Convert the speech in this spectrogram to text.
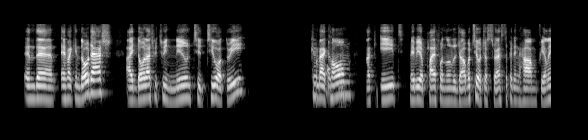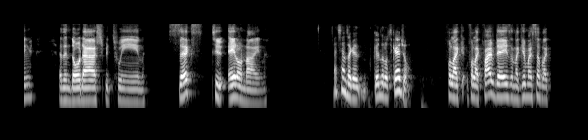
and then if I can DoorDash, I DoorDash between noon to two or three. Come back okay. home, like eat, maybe apply for another job or two, or just rest depending on how I'm feeling, and then DoorDash between six to eight or nine. That sounds like a good little schedule. For like for like five days, and I give myself like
